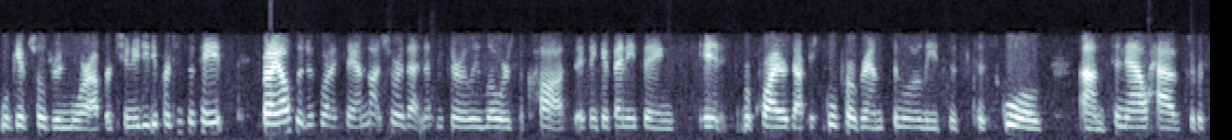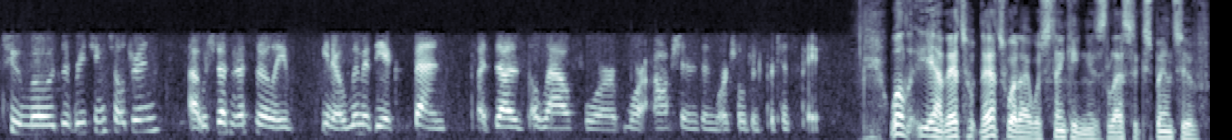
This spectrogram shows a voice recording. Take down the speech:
will give children more opportunity to participate. But I also just want to say I'm not sure that necessarily lowers the cost. I think if anything, it requires after school programs similarly to, to schools um, to now have sort of two modes of reaching children, uh, which doesn't necessarily, you know, limit the expense, but does allow for more options and more children to participate. Well, yeah, that's that's what I was thinking is less expensive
